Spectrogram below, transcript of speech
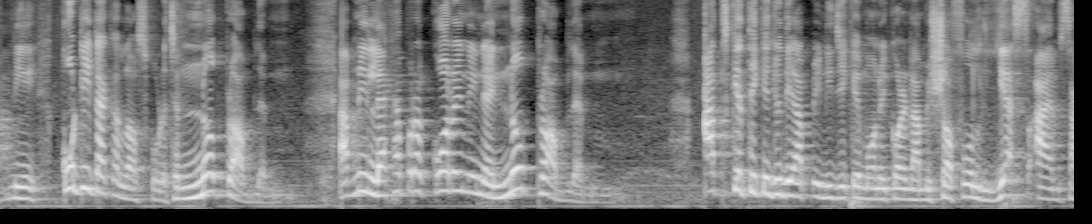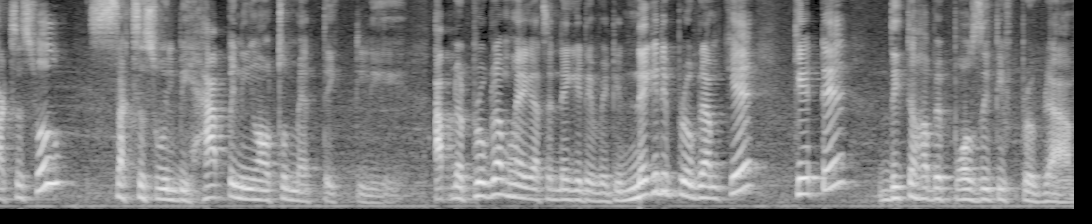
আপনি কোটি টাকা লস করেছেন নো প্রবলেম আপনি লেখাপড়া করেনই নাই নো প্রবলেম আজকে থেকে যদি আপনি নিজেকে মনে করেন আমি সফল yes I am successful success will be happening automatically আপনার প্রোগ্রাম হয়ে গেছে নেগেটিভিটি নেগেটিভ প্রোগ্রামকে কেটে দিতে হবে positive program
